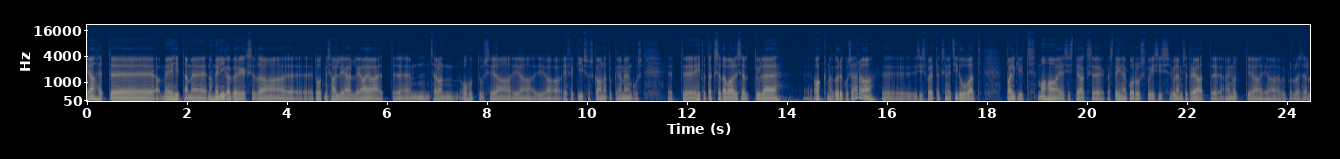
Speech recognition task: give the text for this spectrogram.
jah, et äh, me ehitame, noh, me liiga kõrgeks seda äh, tootmishalli all ei aja, et ähm, seal on ohutus ja, ja, ja efektiivsus ka natukene mängus. et äh, ehitatakse tavaliselt üle akna kõrguse ära, siis võetakse need siduvad palgid maha ja siis tehakse kas teine korrus või siis ülemised read ainult ja, ja võib-olla seal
